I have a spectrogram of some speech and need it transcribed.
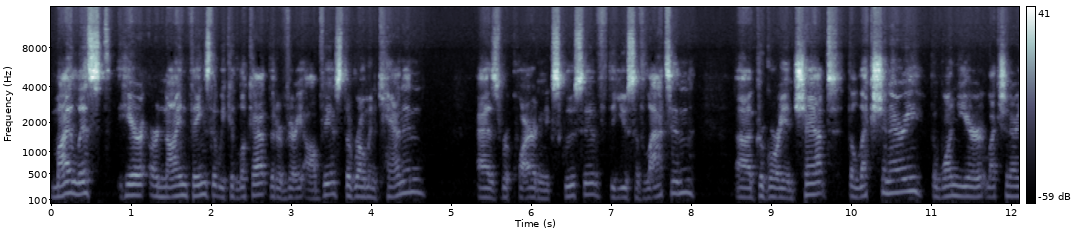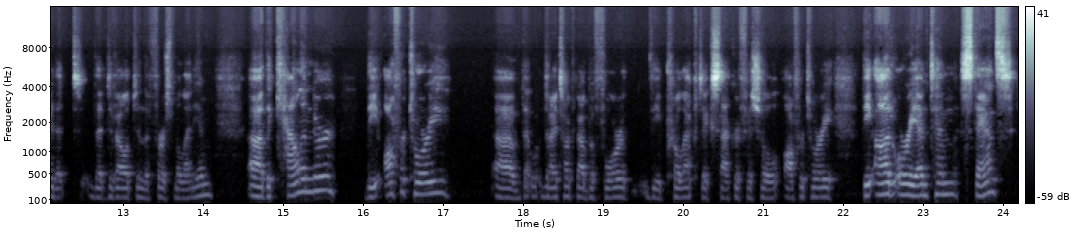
my list here are nine things that we could look at that are very obvious. The Roman canon as required and exclusive, the use of Latin, uh, Gregorian chant, the lectionary, the one-year lectionary that that developed in the first millennium, uh, the calendar, the offertory, uh, that, that I talked about before, the proleptic sacrificial offertory, the ad orientem stance,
